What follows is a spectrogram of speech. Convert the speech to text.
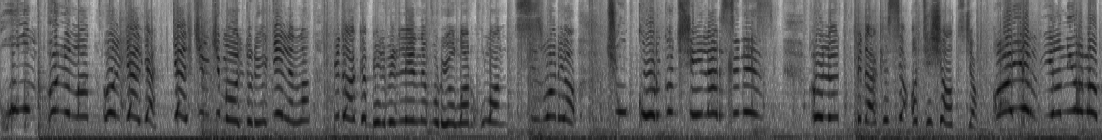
Oğlum ölün lan. Öl gel gel. Gel kim kimi öldürüyor? Gelin lan. Bir dakika birbirlerine vuruyorlar. Ulan siz var ya çok korkunç şeylersiniz. Ölün. Bir dakika size ateşe atacağım. Hayır yanıyorum.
